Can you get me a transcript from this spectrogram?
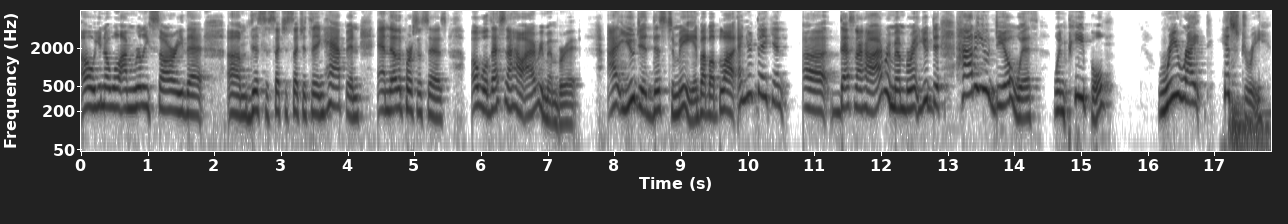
Oh, you know, well, I'm really sorry that, um, this is such and such a thing happened. And the other person says, Oh, well, that's not how I remember it. I, you did this to me and blah, blah, blah. And you're thinking, uh, that's not how I remember it. You did. How do you deal with when people rewrite history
